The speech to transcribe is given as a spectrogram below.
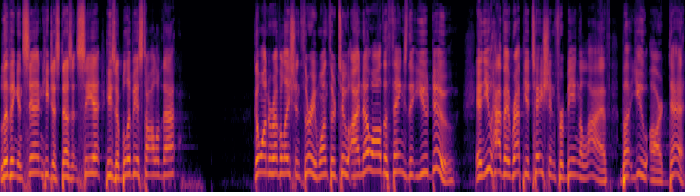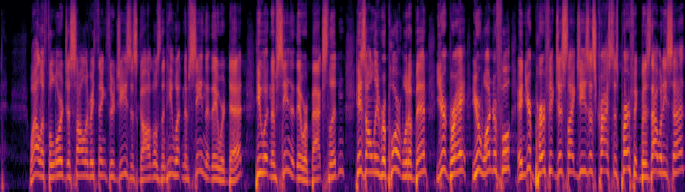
living in sin, he just doesn't see it. He's oblivious to all of that. Go on to Revelation 3, 1 through 2. I know all the things that you do, and you have a reputation for being alive, but you are dead. Well, if the Lord just saw everything through Jesus' goggles, then he wouldn't have seen that they were dead. He wouldn't have seen that they were backslidden. His only report would have been, You're great, you're wonderful, and you're perfect just like Jesus Christ is perfect. But is that what he said?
